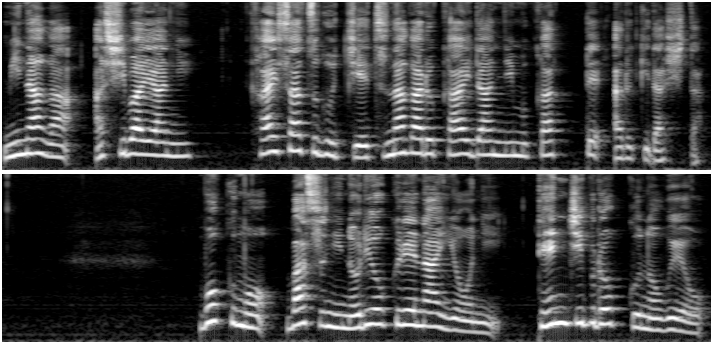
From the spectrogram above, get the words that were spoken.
皆が足早に改札口へつながる階段に向かって歩き出した。僕もバスに乗り遅れないように点字ブロックの上を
